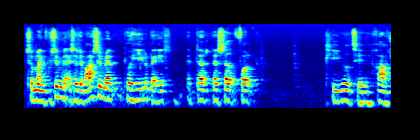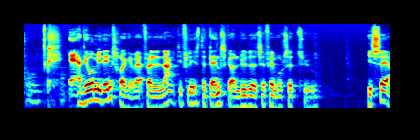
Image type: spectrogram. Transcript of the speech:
Så man kunne simpelthen, altså det var simpelthen på hele basen, at der, der sad folk klinet til radioen. Ja, det var mit indtryk i hvert fald. Langt de fleste danskere lyttede til 520. Især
